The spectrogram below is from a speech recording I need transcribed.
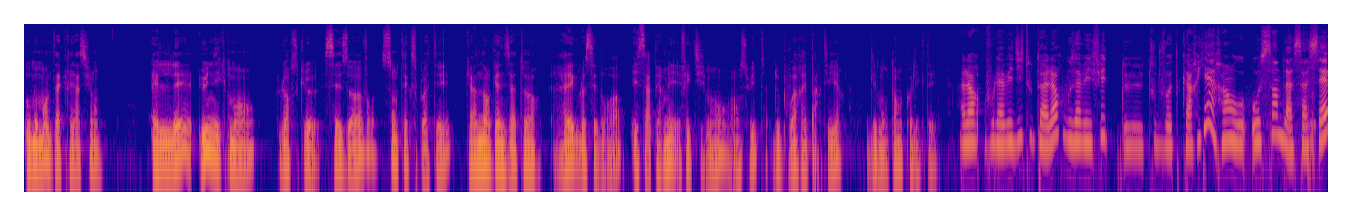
au moment de la création. Elle l'est uniquement lorsque ces œuvres sont exploitées, qu'un organisateur règle ses droits, et ça permet effectivement ensuite de pouvoir répartir les montants collectés. Alors, vous l'avez dit tout à l'heure, vous avez fait toute votre carrière hein, au, sein de la SACEM.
